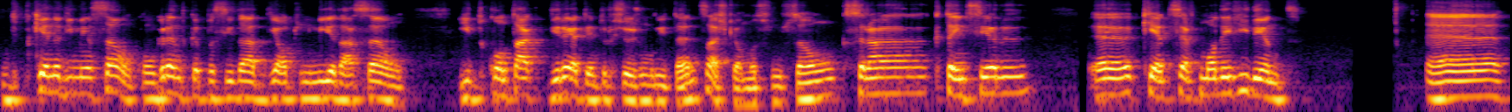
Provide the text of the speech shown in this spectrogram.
de pequena dimensão, com grande capacidade de autonomia da ação e de contacto direto entre os seus militantes, acho que é uma solução que será, que tem de ser, uh, que é de certo modo evidente. Uh,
